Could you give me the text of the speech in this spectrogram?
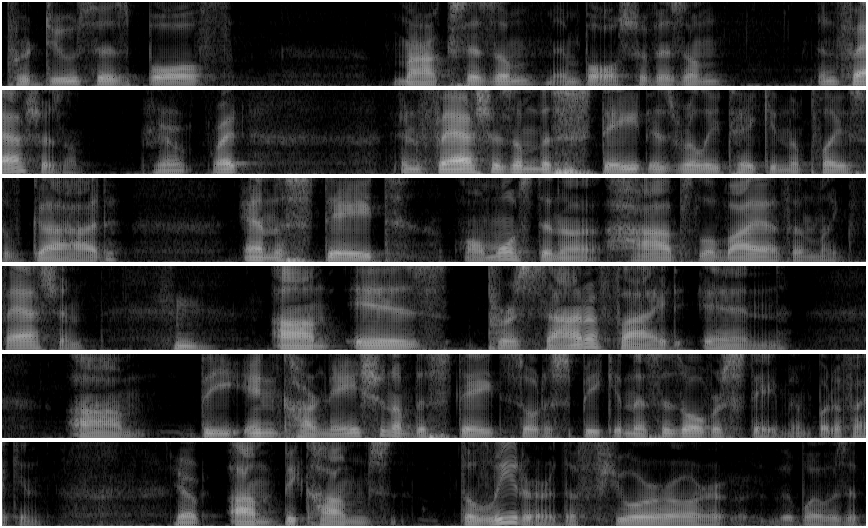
produces both Marxism and Bolshevism and fascism Yep. right? In fascism, the state is really taking the place of God, and the state, almost in a Hobbes Leviathan like fashion, um, is personified in um, the incarnation of the state, so to speak. And this is overstatement, but if I can, Yep. um, becomes the leader, the Fuhrer, or what was it,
